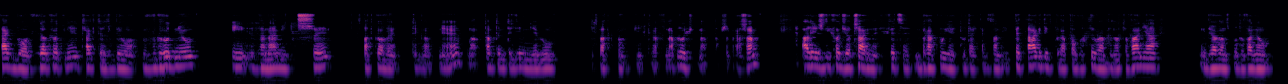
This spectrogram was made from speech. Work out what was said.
Tak było wielokrotnie, tak też było w grudniu i za nami trzy spadkowe tygodnie. No, tamten tydzień nie był spadkowy, 5 groszy na plusie, no to przepraszam. ale jeżeli chodzi o czarne świece, brakuje tutaj tak zwanej petardy, która poruszyłaby notowania, biorąc pod uwagę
